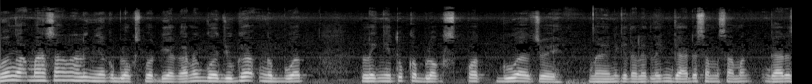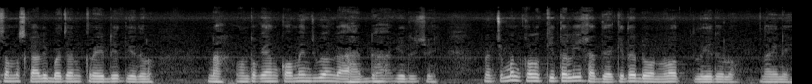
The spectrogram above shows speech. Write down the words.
gue nggak masalah linknya ke blogspot dia karena gue juga ngebuat link itu ke blogspot gue cuy. Nah ini kita lihat link nggak ada sama-sama nggak ada sama sekali bacaan kredit gitu loh. Nah untuk yang komen juga nggak ada gitu cuy. Nah cuman kalau kita lihat ya kita download gitu loh. Nah ini.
